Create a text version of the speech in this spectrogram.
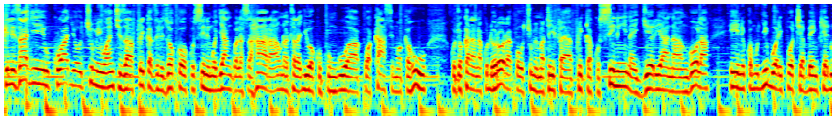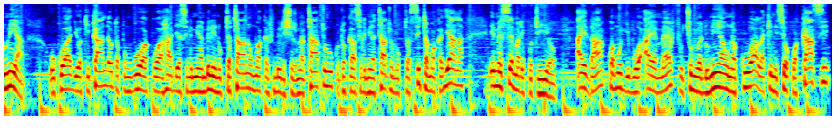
Msikilizaji, ukuaji wa uchumi wa nchi za Afrika zilizoko kusini mwa jangwa la Sahara unatarajiwa kupungua kwa kasi mwaka huu kutokana na kudorora kwa uchumi mataifa ya Afrika Kusini, Nigeria na Angola. Hii ni kwa mujibu wa ripoti ya Benki ya Dunia. Ukuaji wa kikanda utapungua kwa hadi asilimia 2.5 mwaka 2023 kutoka asilimia 3.6 mwaka jana, imesema ripoti hiyo. Aidha, kwa mujibu wa IMF, uchumi wa dunia unakuwa lakini sio kwa kasi,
